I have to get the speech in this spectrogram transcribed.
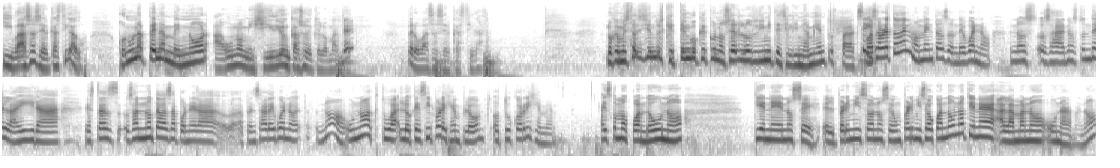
Y vas a ser castigado. Con una pena menor a un homicidio en caso de que lo mate, pero vas a ser castigado. Lo que me estás diciendo es que tengo que conocer los límites y lineamientos para Sí, actuar. sobre todo en momentos donde, bueno, nos, o sea, nos tunde la ira, estás, o sea, no te vas a poner a, a pensar, "Ay, bueno, no, uno actúa, lo que sí, por ejemplo, o tú corrígeme, es como cuando uno tiene, no sé, el permiso, no sé, un permiso, cuando uno tiene a la mano un arma, ¿no?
